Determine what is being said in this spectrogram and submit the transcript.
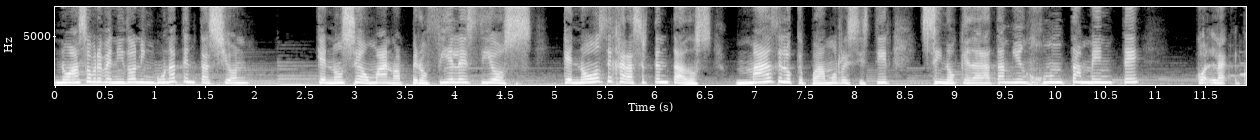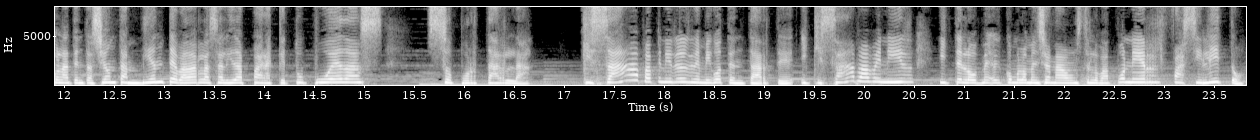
no ha sobrevenido ninguna tentación que no sea humano, pero fiel es Dios, que no os dejará ser tentados más de lo que podamos resistir, sino que dará también juntamente con la, la tentación, también te va a dar la salida para que tú puedas soportarla. Quizá va a venir el enemigo a tentarte y quizá va a venir y te lo, como lo mencionábamos, te lo va a poner facilito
